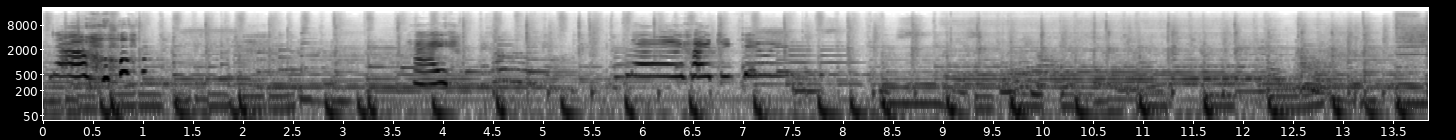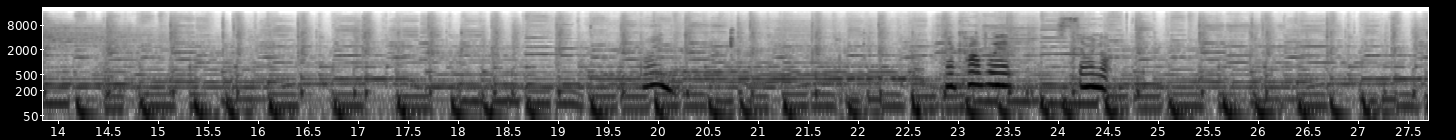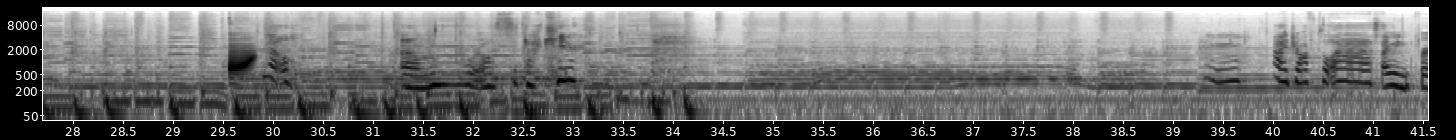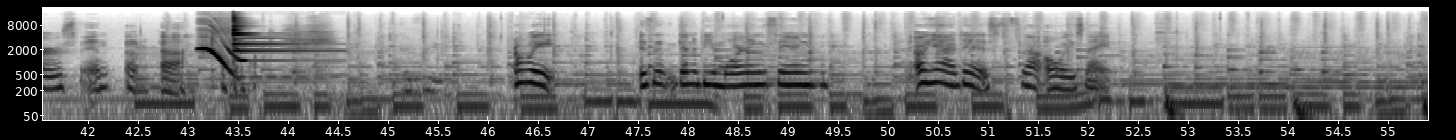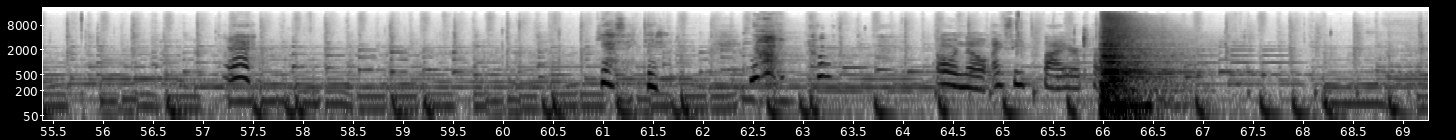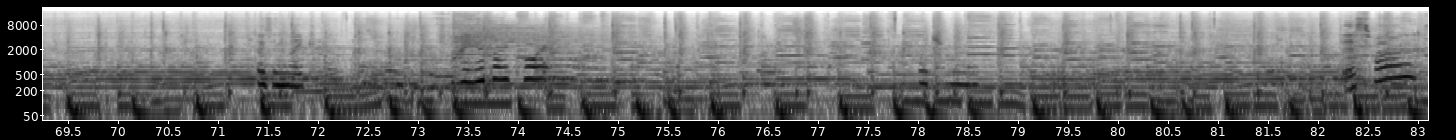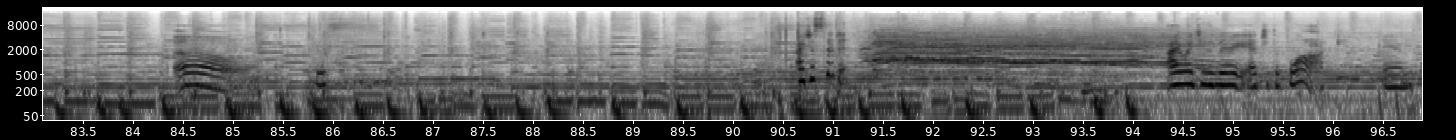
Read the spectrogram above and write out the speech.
No! Hi. No, how'd you do it? Fine. That cobweb so annoying. Dropped last. I mean first and uh, uh. Oh wait, is it gonna be morning soon? Oh yeah, it is. It's not always night. Ah. Yes, I did. No, no. Oh no, I see fire. As in like fire parkour. Which one? This one? Oh, this. I just did it. I went to the very edge of the block and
